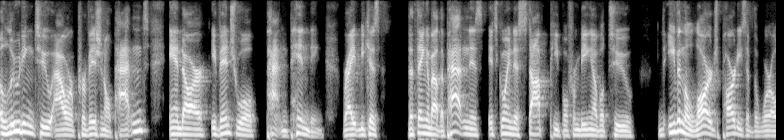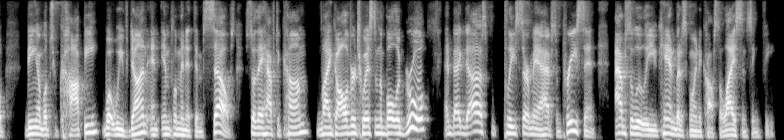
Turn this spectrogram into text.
alluding to our provisional patent and our eventual patent pending right? Because the thing about the patent is it's going to stop people from being able to even the large parties of the world being able to copy what we've done and implement it themselves. So they have to come like Oliver Twist and the bowl of gruel and beg to us, please, sir, may I have some pre-send? Absolutely, you can, but it's going to cost a licensing fee.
